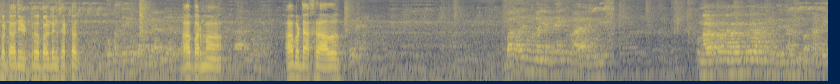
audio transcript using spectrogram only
ਵੱਡਾ ਜਨਰੇਟਰ ਬਿਲਡਿੰਗ ਸੈੱਟ। ਆ ਬਰਮਾ ਆ ਵੱਡਾ ਖਰਾਬ। ਬਸ ਆਦੇ ਫੋਨ ਲਾਈ ਜਾਂਦੇ ਆ ਕਿ ਹੁਣ ਆਇਆ ਨਹੀਂ ਉਹ ਨਾਲ ਤਾਂ ਮੇਰਾ ਨਿਕਲਿਆ ਤੇ ਪੱਕਾ ਤੇ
